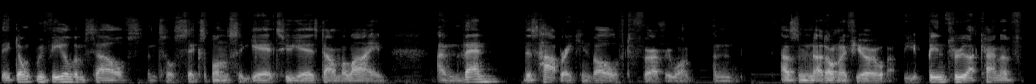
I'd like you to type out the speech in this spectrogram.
they don't reveal themselves until six months a year two years down the line and then there's heartbreak involved for everyone. And as i don't know if you're you've been through that kind of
